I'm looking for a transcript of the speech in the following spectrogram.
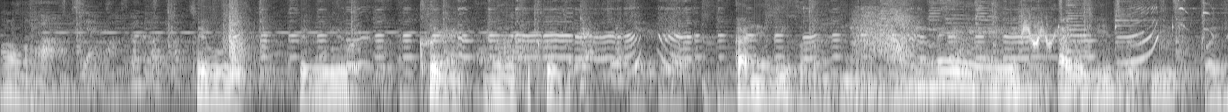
啊，这屋这屋客居，嗯，是客居，干净利索的，没来得及仔细观察。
